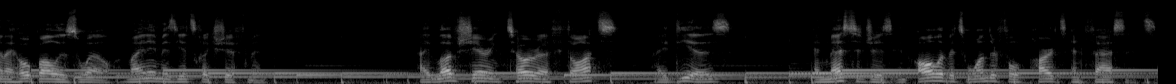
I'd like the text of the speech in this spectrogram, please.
and I hope all is well. My name is Yitzchak Schiffman. I love sharing Torah thoughts, ideas, and messages in all of its wonderful parts and facets.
